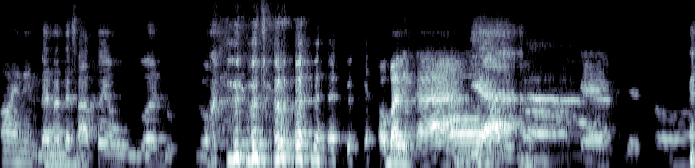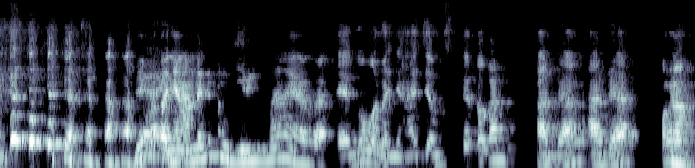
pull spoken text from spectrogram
Oh, ini enam. Dan ada satu yang gue dua, kali pacaran. Oh, balikan. Oh, Iya. balikan. Oke. Gitu. Ini Ya, pertanyaan Anda ini menggiring mana ya, Pak? ya gue mau nanya aja maksudnya tuh kan kadang ada penga-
